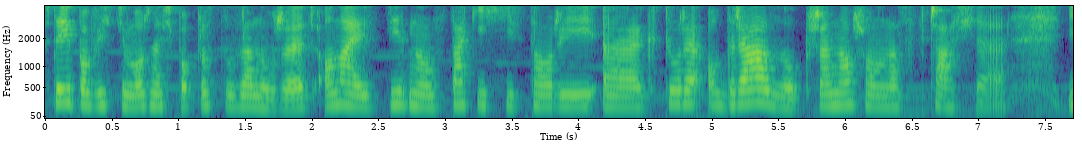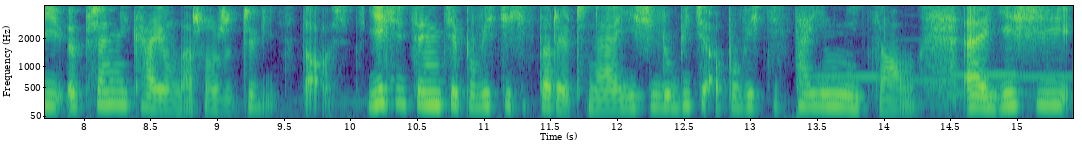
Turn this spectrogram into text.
W tej powieści można się po prostu zanurzyć. Ona jest jedną z takich historii, e, które od razu przenoszą nas w czasie i przenikają naszą rzeczywistość. Jeśli cenicie powieści historyczne, jeśli lubicie opowieści z tajemnicą, e, jeśli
